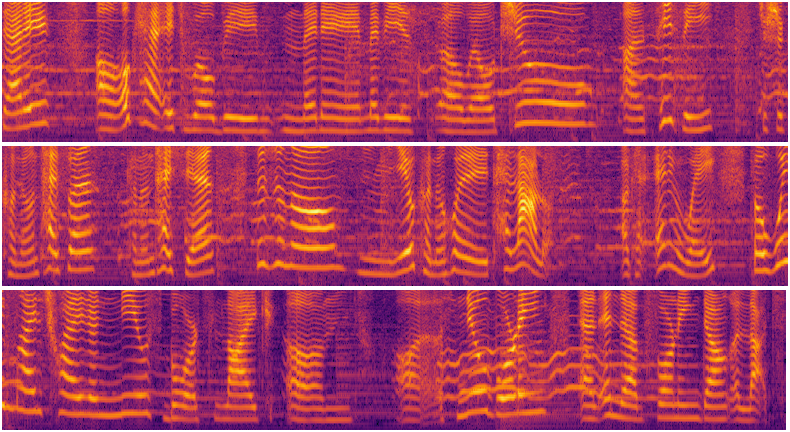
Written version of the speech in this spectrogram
salty. Oh, okay, it will be made in maybe it's uh, will too uh, spicy，就是可能太酸。 可能太咸，但是呢，嗯，也有可能会太辣了。Okay, anyway, but we might try the new sports like um, uh, snowboarding and end up falling down a lot.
